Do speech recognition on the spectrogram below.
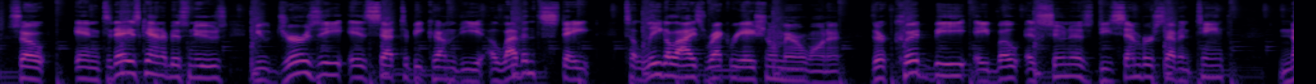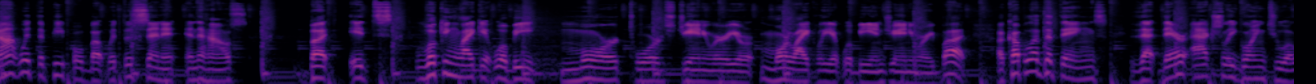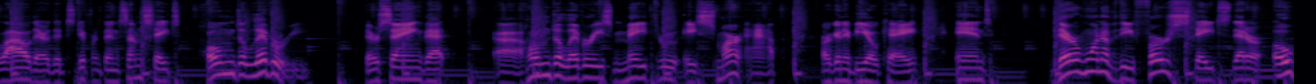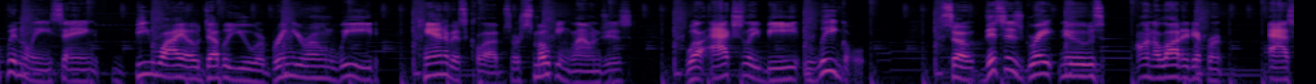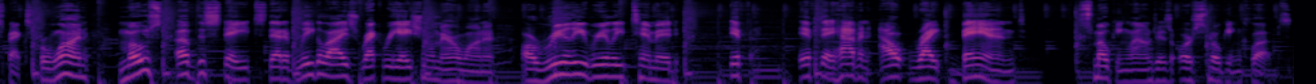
So, in today's cannabis news, New Jersey is set to become the 11th state to legalize recreational marijuana there could be a vote as soon as December 17th, not with the people, but with the Senate and the House. But it's looking like it will be more towards January, or more likely it will be in January. But a couple of the things that they're actually going to allow there that's different than some states home delivery. They're saying that uh, home deliveries made through a smart app are going to be okay. And they're one of the first states that are openly saying BYOW or bring your own weed cannabis clubs or smoking lounges will actually be legal. So, this is great news on a lot of different aspects. For one, most of the states that have legalized recreational marijuana are really really timid if if they haven't outright banned smoking lounges or smoking clubs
